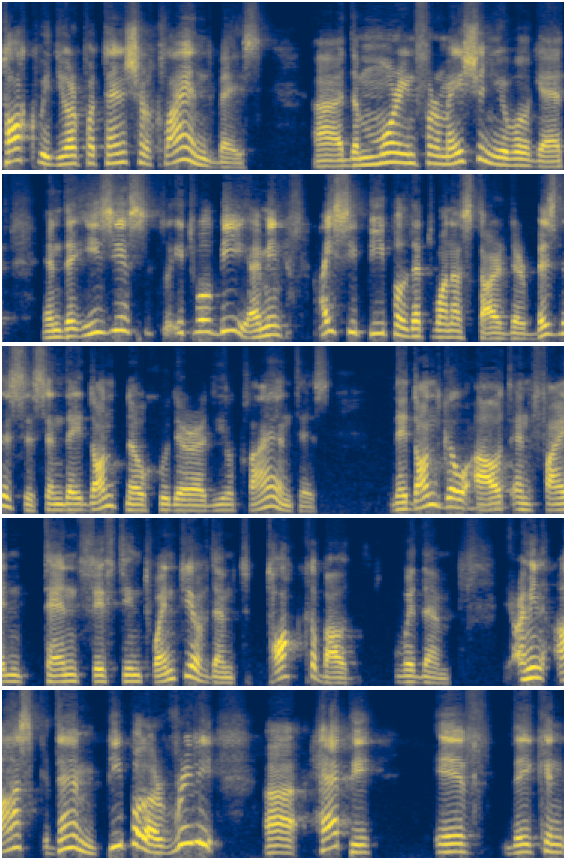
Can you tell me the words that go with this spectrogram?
talk with your potential client base uh, the more information you will get and the easiest it will be. I mean i see people that want to start their businesses and they don't know who their ideal client is. They don't go out and find 10 15 20 of them to talk about with them i mean ask them people are really uh, happy if they can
